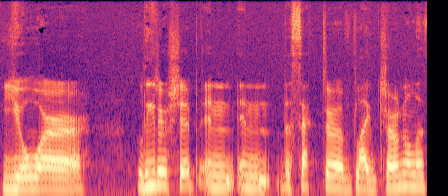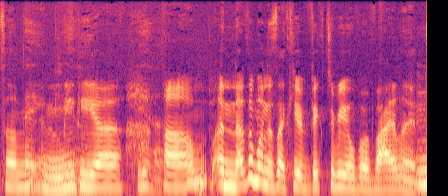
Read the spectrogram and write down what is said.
your leadership in, in the sector of like journalism Thank and you. media. Yeah. Um, another one is like your Victory Over Violence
